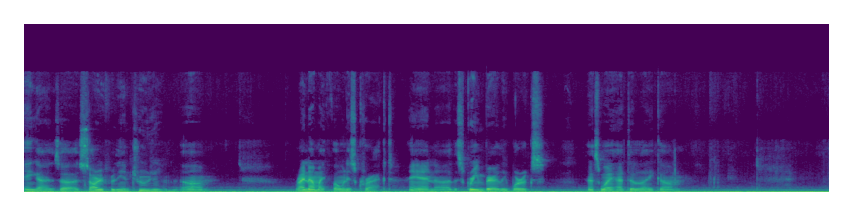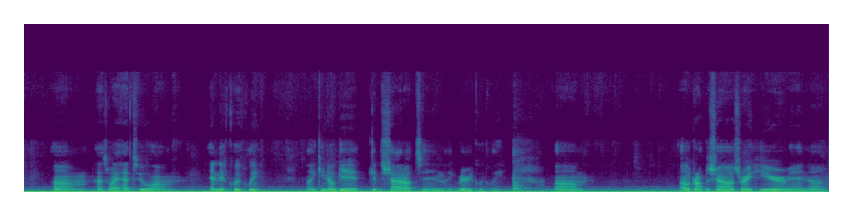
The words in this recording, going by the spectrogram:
Hey guys, uh, sorry for the intrusion. Um, right now my phone is cracked and uh, the screen barely works. That's why I had to like um, um, that's why I had to um, end it quickly. Like you know, get get the shout outs in like very quickly. Um, I'll drop the shout outs right here and um,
